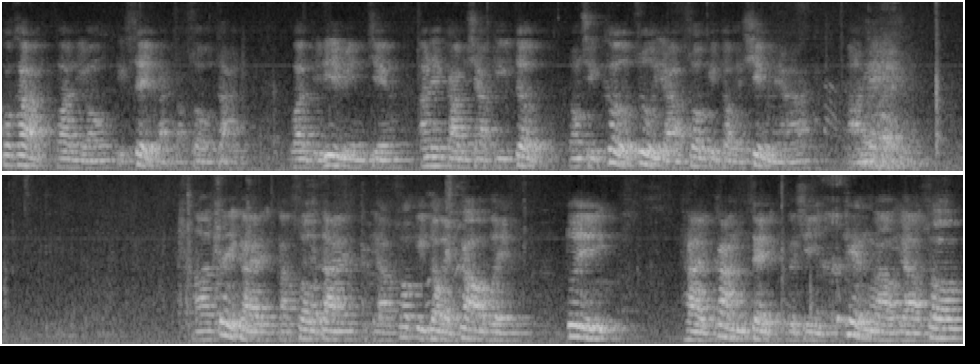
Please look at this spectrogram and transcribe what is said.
搁较繁荣伫世界各所在。愿伫你面前，安尼感谢祈祷，拢是靠主耶稣基督的圣名。阿门。啊，世界各所在，耶稣基督的教会，对太降节，就是庆贺耶稣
